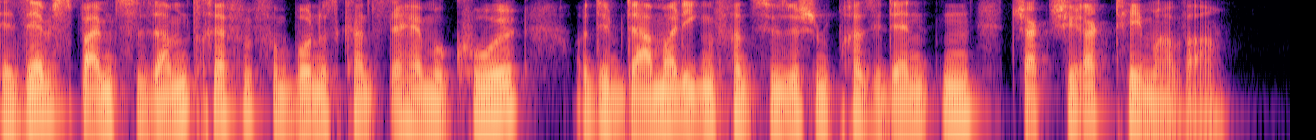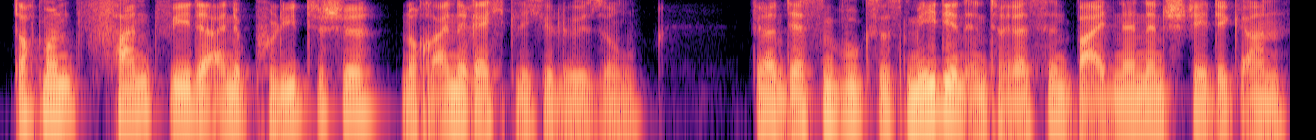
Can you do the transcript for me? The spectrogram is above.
der selbst beim Zusammentreffen von Bundeskanzler Helmut Kohl und dem damaligen französischen Präsidenten Jacques Chirac Thema war. Doch man fand weder eine politische noch eine rechtliche Lösung. Währenddessen wuchs das Medieninteresse in beiden Ländern stetig an.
